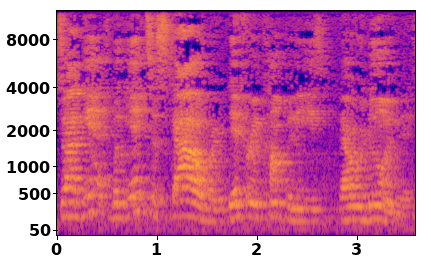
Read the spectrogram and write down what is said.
So I began, began to scour different companies that were doing this.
